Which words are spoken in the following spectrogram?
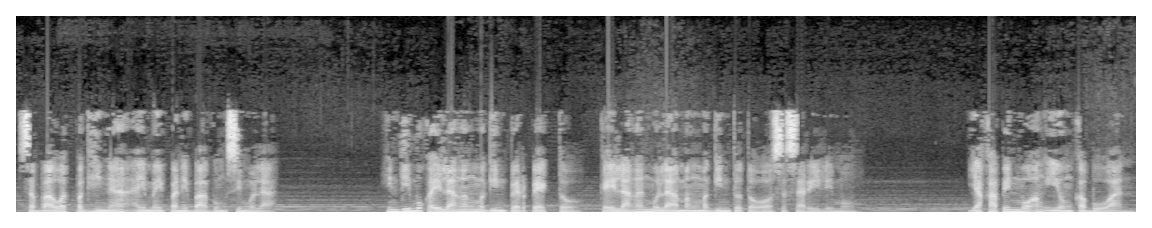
Sa bawat paghinga ay may panibagong simula. Hindi mo kailangang maging perpekto, kailangan mo lamang maging totoo sa sarili mo. Yakapin mo ang iyong kabuuan.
